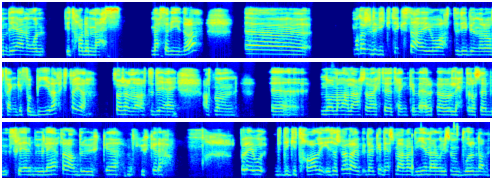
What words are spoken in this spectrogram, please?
om det er noe de tar det med seg videre. Eh, men kanskje det viktigste er jo at de begynner å tenke forbi verktøyet. Så jeg skjønner at, det, at man eh, når man har lært seg verktøyet, tenker mer, lettere å se flere muligheter. Da, bruke, bruke, det. For det er jo det digitale i seg selv, det er jo ikke det som er verdien, det er jo liksom hvordan,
